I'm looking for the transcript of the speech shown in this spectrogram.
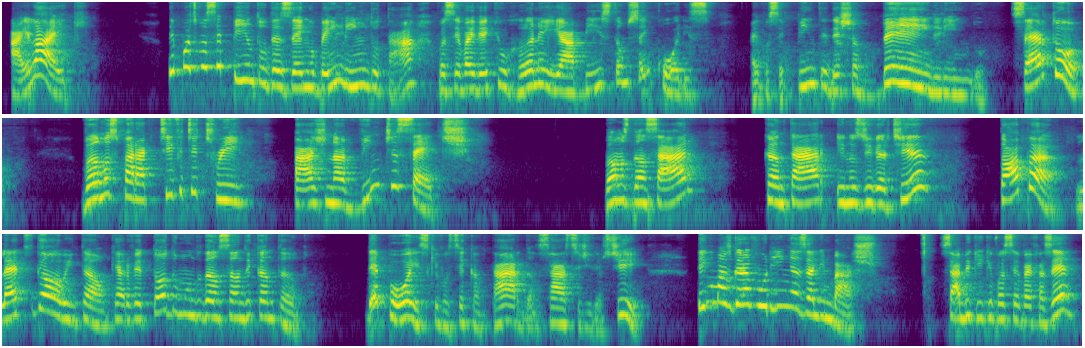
I like. Depois você pinta o desenho bem lindo, tá? Você vai ver que o honey e a bi estão sem cores. Aí você pinta e deixa bem lindo, certo? Vamos para Activity 3, página 27. Vamos dançar, cantar e nos divertir? Topa? Let's go, então. Quero ver todo mundo dançando e cantando. Depois que você cantar, dançar, se divertir, tem umas gravurinhas ali embaixo. Sabe o que, que você vai fazer?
